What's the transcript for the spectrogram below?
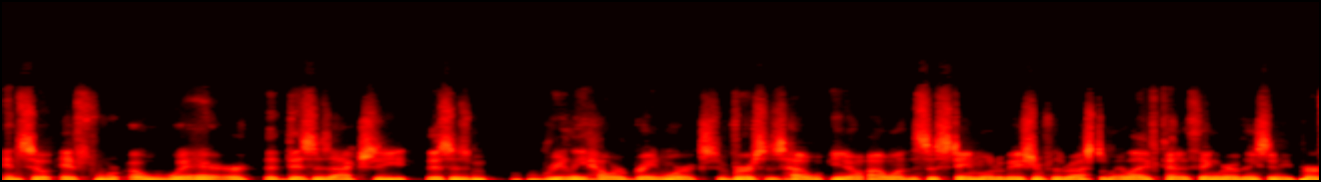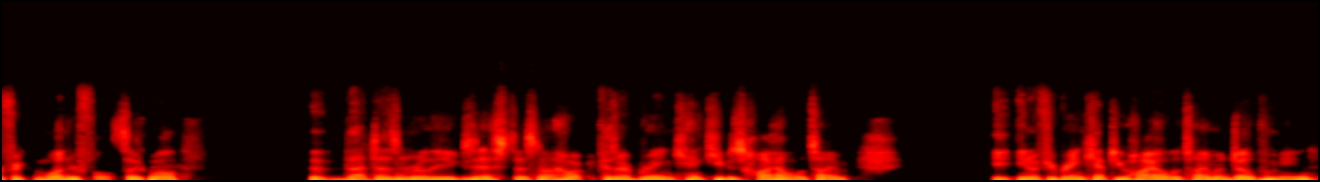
and so if we're aware that this is actually this is really how our brain works versus how you know i want the sustained motivation for the rest of my life kind of thing where everything's going to be perfect and wonderful. It's like well that doesn't really exist. That's not how because our brain can't keep us high all the time you know, if your brain kept you high all the time on dopamine,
